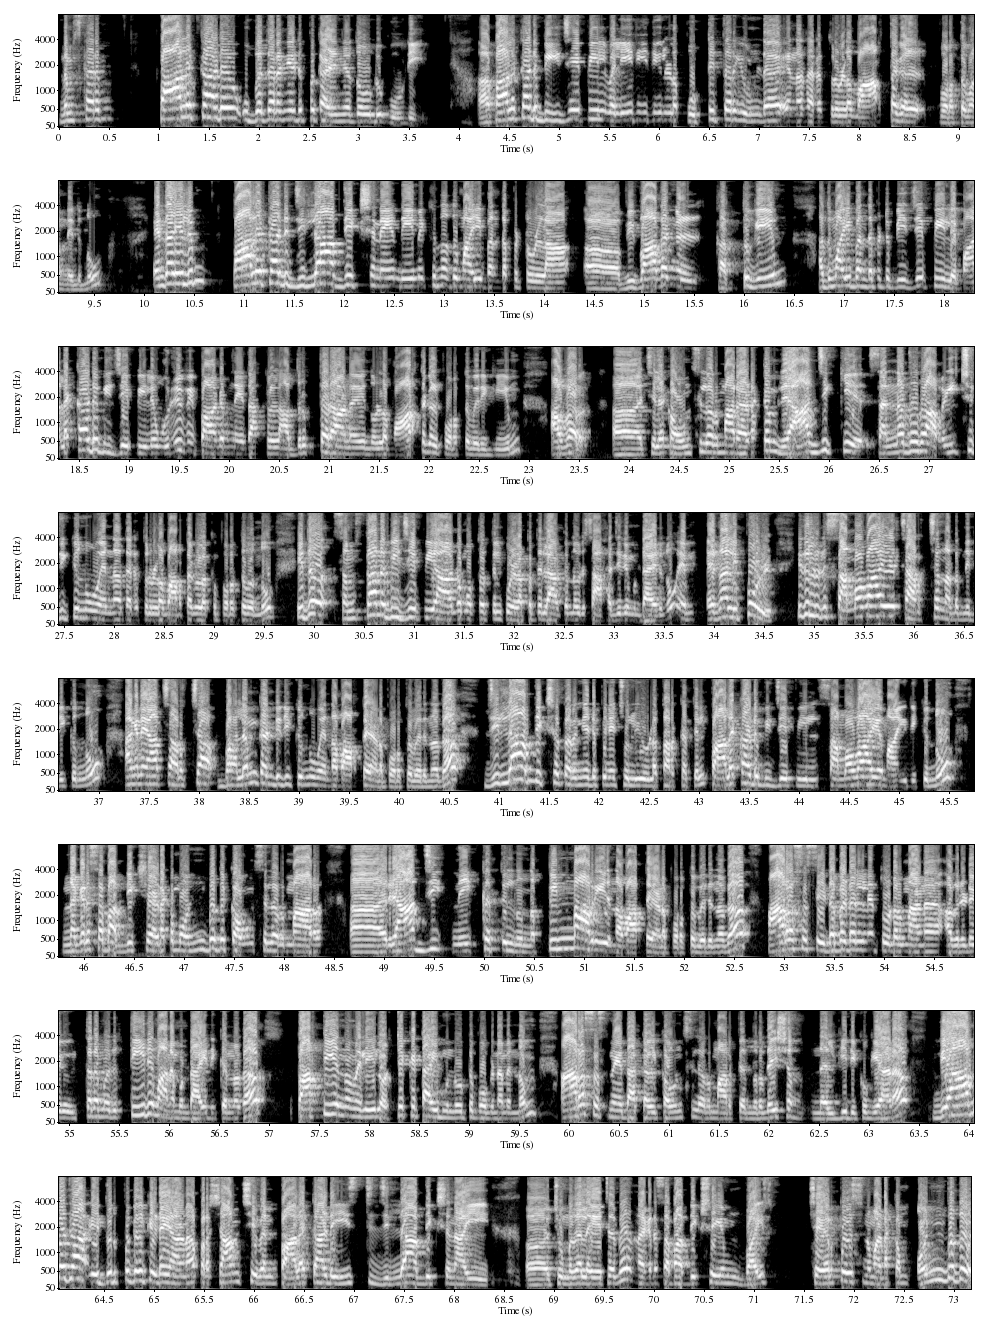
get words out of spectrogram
നമസ്കാരം. പാലക്കാട് ഉപതെരഞ്ഞെടുപ്പ് കഴിഞ്ഞതോടുകൂടി Palakkad B J പിയിൽ വലിയ രീതിയിലുള്ള പൊട്ടിത്തെറി ഉണ്ട് എന്ന തരത്തിലുള്ള വാർത്തകൾ പുറത്തു വന്നിരുന്നു. എന്തായാലും പാലക്കാട് ജില്ലാ അധ്യക്ഷനെ നിയമിക്കുന്നതുമായി ബന്ധപ്പെട്ടുള്ള വിവാദങ്ങൾ കത്തുകയും അതുമായി ബന്ധപ്പെട്ട് ബി ജെ പിയിലെ പാലക്കാട് ബി ജെ പിയിലെ ഒരു വിഭാഗം നേതാക്കൾ അതൃപ്തരാണ് എന്നുള്ള വാർത്തകൾ പുറത്തു വരികയും അവർ ചില കൗൺസിലർമാരടക്കം രാജിക്ക് സന്നദ്ധത അറിയിച്ചിരിക്കുന്നു എന്ന തരത്തിലുള്ള വാർത്തകളൊക്കെ പുറത്തു വന്നു. ഇത് സംസ്ഥാന ബി ജെ പി ആകെ മൊത്തത്തിൽ കുഴപ്പത്തിലാക്കുന്ന ഒരു സാഹചര്യം ഉണ്ടായിരുന്നു. എന്നാൽ ഇപ്പോൾ ഇതിലൊരു സമവായ ചർച്ച നടന്നിരിക്കുന്നു. അങ്ങനെ ആ ചർച്ച ബലം കണ്ടിരിക്കുന്നു എന്ന വാർത്തയാണ് പുറത്തു വരുന്നത്. ജില്ലാ അധ്യക്ഷ തെരഞ്ഞെടുപ്പിനെ ചൊല്ലിയുള്ള തർക്കത്തിൽ പാലക്കാട് ബി ജെ പിയിൽ സമവായമായിരിക്കുന്നു. നഗരസഭ അധ്യക്ഷ അടക്കം ഒൻപത് കൗൺസിലർമാർ രാജി നീക്കത്തിൽ നിന്ന് പിന്മാറി എന്ന വാർത്തയാണ് പുറത്തു വരുന്നത്. ആർ എസ് എസ് ഇടപെടലിനെ തുടർന്നാണ് അവരുടെ ഇത്തരം ഒരു തീരുമാനമുണ്ടായിരിക്കുന്നത്. പാർട്ടി എന്ന നിലയിൽ ഒറ്റക്കെട്ടായി മുന്നോട്ട് പോകണമെന്നും ആർ എസ് എസ് നേതാക്കൾ കൗൺസിലർമാർക്ക് നിർദ്ദേശം നൽകിയിരിക്കുകയാണ്. വ്യാപക എതിർപ്പുകൾക്കിടെയാണ് പ്രശാന്ത് ശിവൻ പാലക്കാട് ഈസ്റ്റ് ജില്ലാ അധ്യക്ഷനായി ചുമതലയേറ്റത്. നഗരസഭാ അധ്യക്ഷയും വൈസ് ചെയർപേഴ്സണും അടക്കം ഒൻപത്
